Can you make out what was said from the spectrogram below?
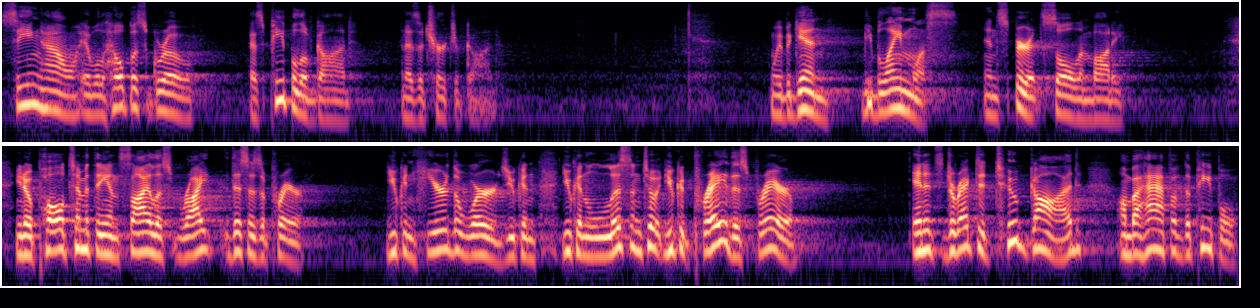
seeing how it will help us grow as people of God and as a church of God. We begin, be blameless in spirit, soul, and body. You know, Paul, Timothy, and Silas write this as a prayer. You can hear the words, you can, you can listen to it, you could pray this prayer. And it's directed to God on behalf of the people.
